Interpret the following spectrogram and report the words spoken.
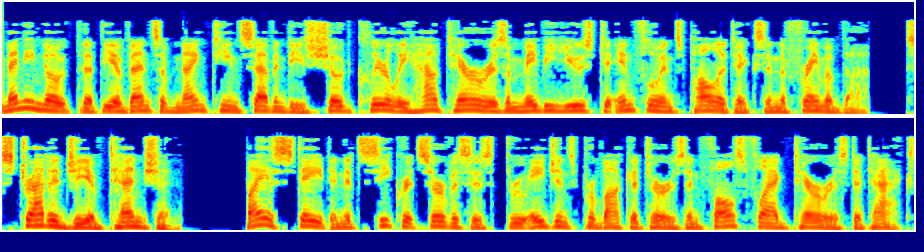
Many note that the events of 1970s showed clearly how terrorism may be used to influence politics in the frame of the «strategy of tension» by a state and its secret services, through agents provocateurs and false flag terrorist attacks.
